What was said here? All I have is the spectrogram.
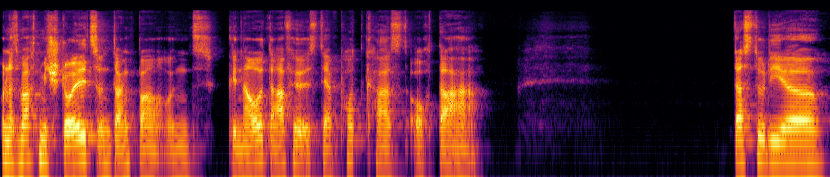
Und das macht mich stolz und dankbar. Und genau dafür ist der Podcast auch da. Dass du dir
